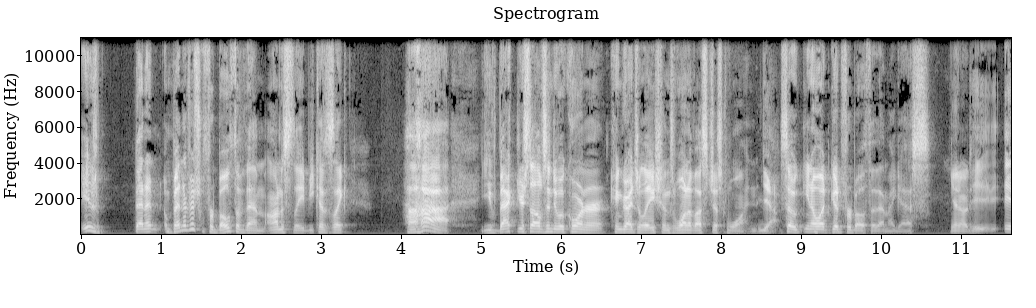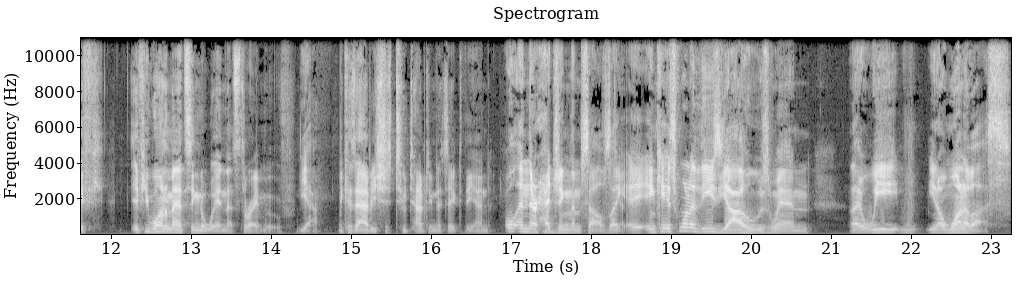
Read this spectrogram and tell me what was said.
is bene- beneficial for both of them, honestly, because it's like, haha, you've backed yourselves into a corner. Congratulations, one of us just won. Yeah. So you know what? Good for both of them, I guess. you know, if if you want a Matsing to win, that's the right move. Yeah. Because Abi's just too tempting to take to the end. Well, and they're hedging themselves. Like, in case one of these yahoos win, like we, you know, one of us,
